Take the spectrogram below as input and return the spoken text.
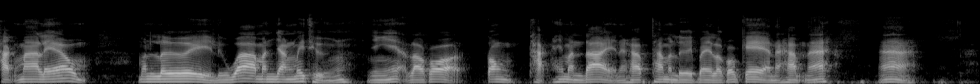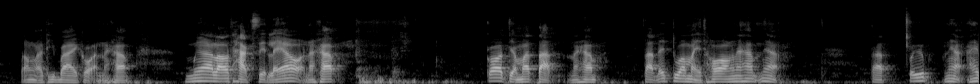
ถักมาแล้วมันเลยหรือว่ามันยังไม่ถึงอย่างเงี้ยเราก็ต้องถักให้มันได้นะครับ ถ้ามันเลยไปเราก็แก้นะครับนะอ่าต้องอธิบายก่อนนะครับ เมื่อเราถักเสร็จแล้วนะครับ ก็จะมาตัดนะครับ ตัดได้ตัวไหมทองนะครับเนี่ยตัดปุ๊บเนี่ยให้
